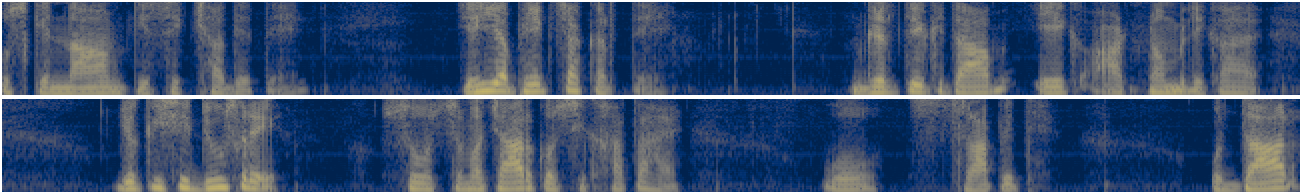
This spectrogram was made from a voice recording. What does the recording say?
उसके नाम की शिक्षा देते हैं, यही अपेक्षा करते हैं। गिलती किताब एक आठ नौ में लिखा है, जो किसी दूसरे सोच समाचार को सिखाता है, वो श्रापित है। उद्धार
